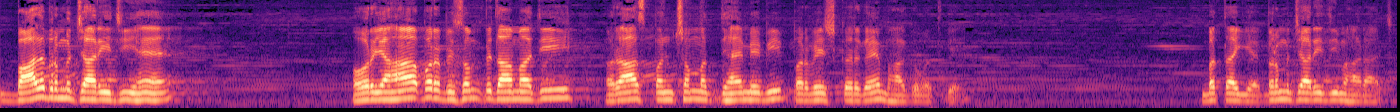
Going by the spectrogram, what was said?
बाल ब्रह्मचारी जी हैं, और यहाँ पर विषम पितामा जी रास पंचम अध्याय में भी प्रवेश कर गए भागवत के। बताइए, ब्रह्मचारी जी महाराज।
